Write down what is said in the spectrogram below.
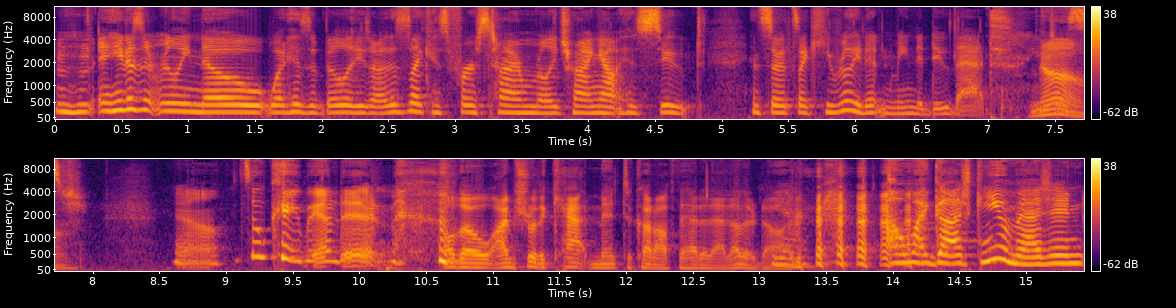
Mhm. And he doesn't really know what his abilities are. This is like his first time really trying out his suit. And so it's like he really didn't mean to do that. He No. Just, yeah. It's okay, Bandit. Although I'm sure the cat meant to cut off the head of that other dog. Yeah. oh my gosh, can you imagine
